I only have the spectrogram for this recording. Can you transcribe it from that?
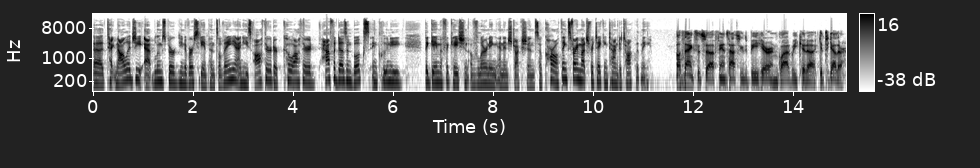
uh, technology at Bloomsburg University in Pennsylvania, and he's authored or co authored half a dozen books, including The Gamification of Learning and Instruction. So, Carl, thanks very much for taking time to talk with me. Oh, thanks. It's uh, fantastic to be here and glad we could uh, get together.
